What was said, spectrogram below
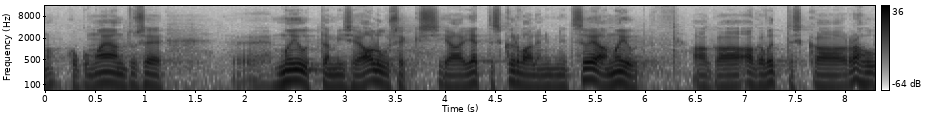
noh, kogu majanduse eh, mõjutamise aluseks ja jättes kõrvale nüüd need sõjamõjud, aga, aga võttes ka rahu,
